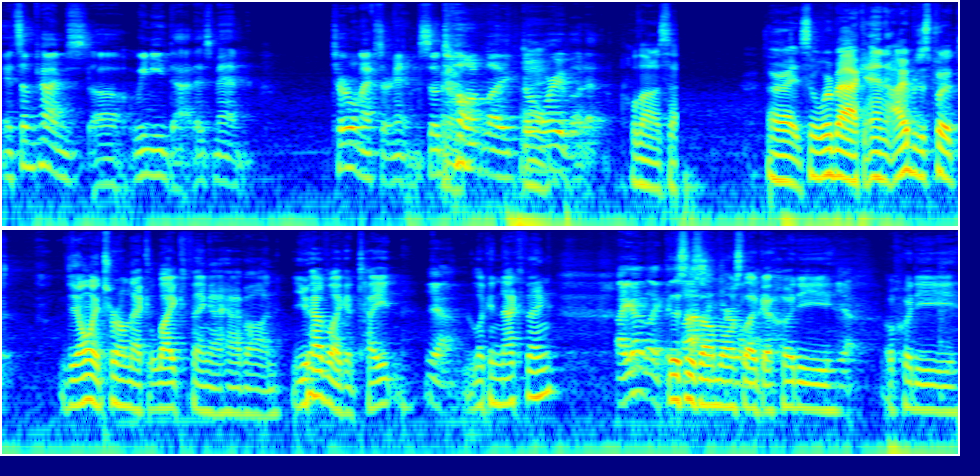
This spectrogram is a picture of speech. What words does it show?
and sometimes uh, we need that as men. Turtlenecks are in, so don't like don't Alright. worry about it. Hold on a sec. All right, so we're back, and I just put the only turtleneck like thing I have on. You have like a tight Yeah, looking neck thing. I got like the This is almost like a hoodie, yeah. A hoodie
